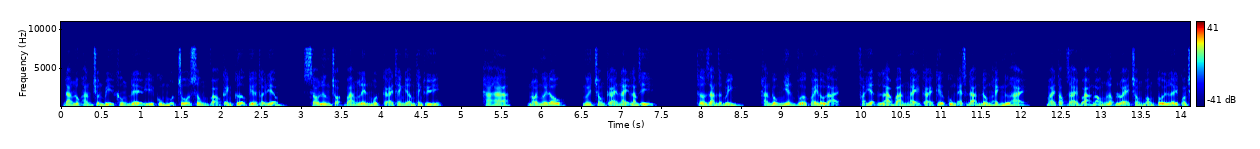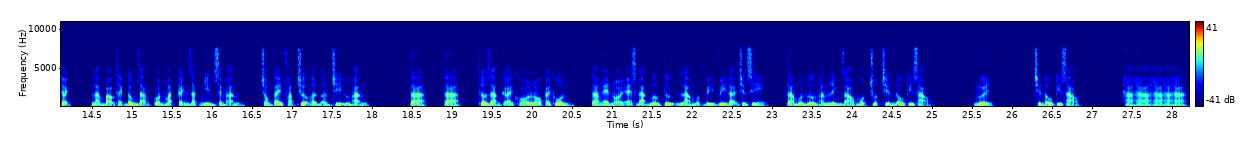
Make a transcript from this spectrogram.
Đang lúc hắn chuẩn bị không để ý cùng một chỗ xông vào cánh cửa kia thời điểm, sau lưng chọt vang lên một cái thanh âm thanh thúy. Ha ha, nói ngươi đâu, ngươi trong cái này làm gì? Thợ dạn giật mình, hắn bỗng nhiên vừa quay đầu lại, phát hiện là ban ngày cái kia cùng s đạn đồng hành nữ hải mái tóc dài vàng nóng lấp lóe trong bóng tối lấy quang trạch, lam bảo thạch đồng dạng con mắt cảnh giác nhìn xem hắn, trong tay pháp trượng ẩn ẩn chỉ hướng hắn. Ta ta, thợ giản cái khó lo cái khôn, ta nghe nói s đạn vương tử là một vị vĩ đại chiến sĩ, ta muốn hướng hắn lĩnh giáo một chút chiến đấu kỹ xảo. Ngươi, chiến đấu kỹ xảo? Ha ha ha ha ha.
